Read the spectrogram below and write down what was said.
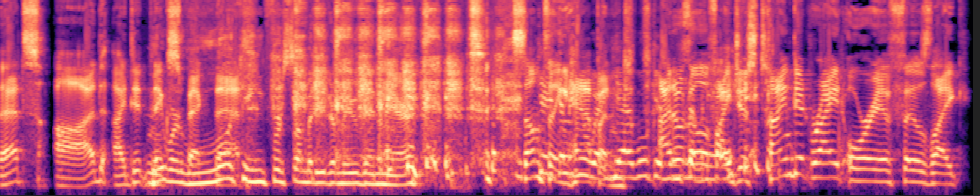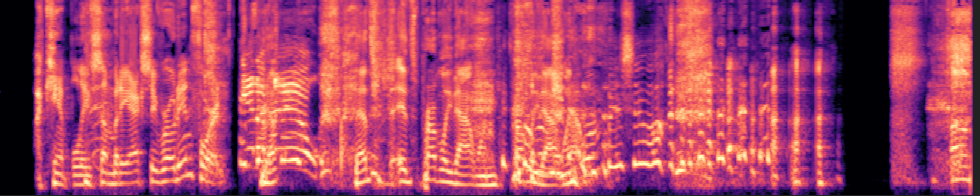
that's odd. I didn't They were expect looking for somebody to move in there. Something Give them away. happened. Yeah, we'll I don't know if I just timed it right or if it was like, I can't believe somebody actually wrote in for it. Get them Yep. now. That's it's probably that one. It's Probably that one. for sure. um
